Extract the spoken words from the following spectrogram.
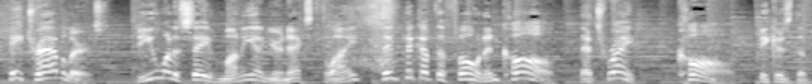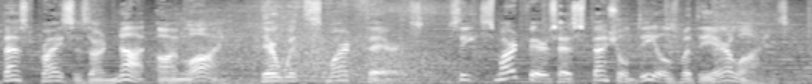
Hey, travelers, do you want to save money on your next flight? Then pick up the phone and call. That's right, call, because the best prices are not online. They're with SmartFares. See, SmartFares has special deals with the airlines.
